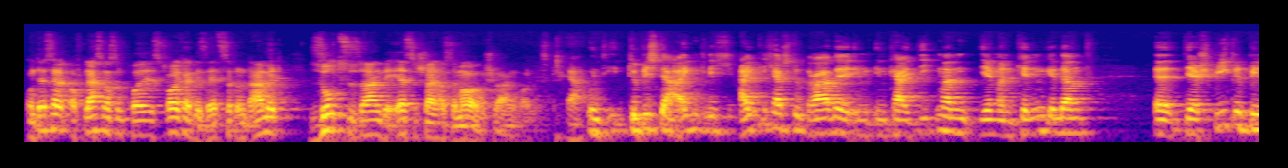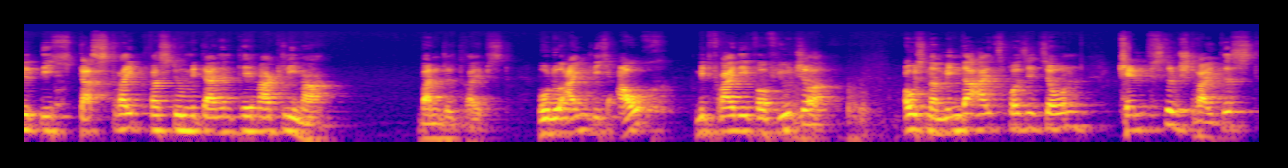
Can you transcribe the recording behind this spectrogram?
Und deshalb auf Glasnost und Perestroika gesetzt hat und damit sozusagen der erste Stein aus der Mauer geschlagen worden ist. Ja, und du bist ja eigentlich, eigentlich hast du gerade in, in Kai Diekmann jemanden kennengelernt, äh, der spiegelbildlich das treibt, was du mit deinem Thema Klimawandel treibst. Wo du eigentlich auch mit Friday for Future aus einer Minderheitsposition kämpfst und streitest,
